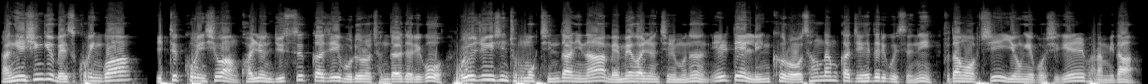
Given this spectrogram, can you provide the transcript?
당일 신규 매수코인과 비트코인 시황 관련 뉴스까지 무료로 전달드리고 보유 중이신 종목 진단이나 매매 관련 질문은 1대1 링크로 상담까지 해드리고 있으니 부담 없이 이용해 보시길 바랍니다.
